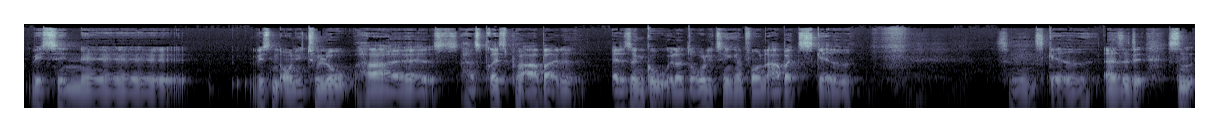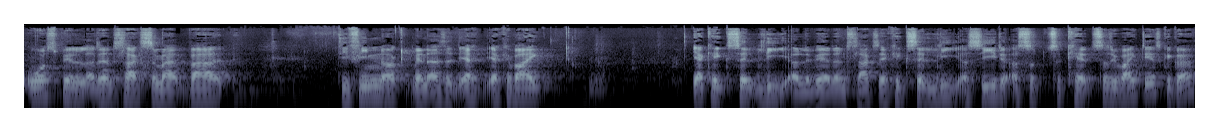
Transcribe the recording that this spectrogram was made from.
hvis en, øh, hvis en ornitolog har, øh, har stress på arbejdet, er det så en god eller dårlig ting, at han får en arbejdsskade? Sådan en skade. Altså det, sådan ordspil og den slags, som er bare, de er fine nok, men altså jeg, jeg kan bare ikke, jeg kan ikke selv lide at levere den slags. Jeg kan ikke selv lide at sige det, og så, så, kan, så det er bare ikke det, jeg skal gøre.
